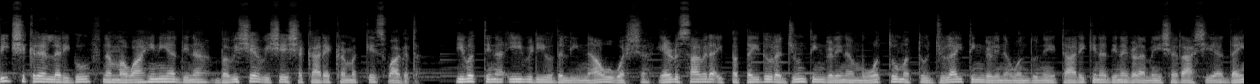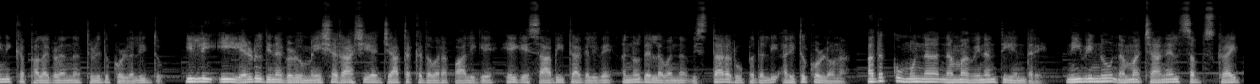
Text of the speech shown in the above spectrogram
ವೀಕ್ಷಕರೆಲ್ಲರಿಗೂ ನಮ್ಮ ವಾಹಿನಿಯ ದಿನ ಭವಿಷ್ಯ ವಿಶೇಷ ಕಾರ್ಯಕ್ರಮಕ್ಕೆ ಸ್ವಾಗತ. ಇವತ್ತಿನ ಈ ವಿಡಿಯೋದಲ್ಲಿ ನಾವು ವರ್ಷ ಎರಡು ಸಾವಿರ ಇಪ್ಪತ್ತೈದರ ಜೂನ್ ತಿಂಗಳಿನ ಮೂವತ್ತು ಮತ್ತು ಜುಲೈ ತಿಂಗಳಿನ ಒಂದನೇ ತಾರೀಕಿನ ದಿನಗಳ ಮೇಷರಾಶಿಯ ದೈನಿಕ ಫಲಗಳನ್ನು ತಿಳಿದುಕೊಳ್ಳಲಿದ್ದು, ಇಲ್ಲಿ ಈ ಎರಡು ದಿನಗಳು ಮೇಷರಾಶಿಯ ಜಾತಕದವರ ಪಾಲಿಗೆ ಹೇಗೆ ಸಾಬೀತಾಗಲಿವೆ ಅನ್ನೋದೆಲ್ಲವನ್ನ ವಿಸ್ತಾರ ರೂಪದಲ್ಲಿ ಅರಿತುಕೊಳ್ಳೋಣ. ಅದಕ್ಕೂ ಮುನ್ನ ನಮ್ಮ ವಿನಂತಿ ಎಂದರೆ, ನೀವಿನ್ನೂ ನಮ್ಮ ಚಾನೆಲ್ ಸಬ್ಸ್ಕ್ರೈಬ್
